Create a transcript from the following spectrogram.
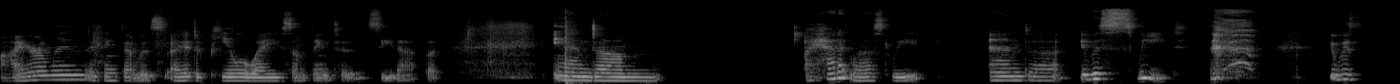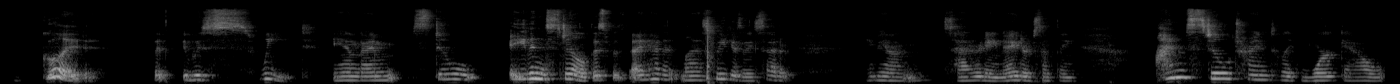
Ireland. I think that was I had to peel away something to see that, but and um I had it last week and uh it was sweet. it was good, but it was sweet and I'm still even still this was I had it last week as I said maybe on Saturday night or something. I'm still trying to like work out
